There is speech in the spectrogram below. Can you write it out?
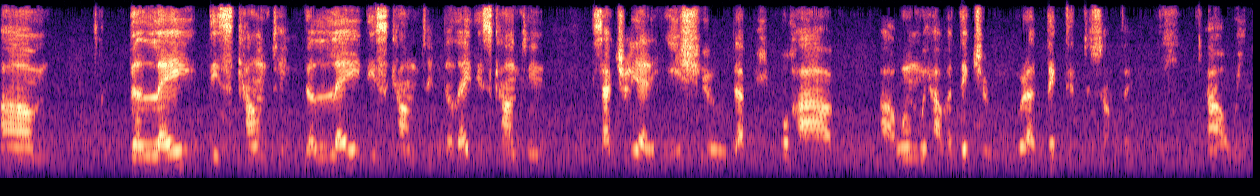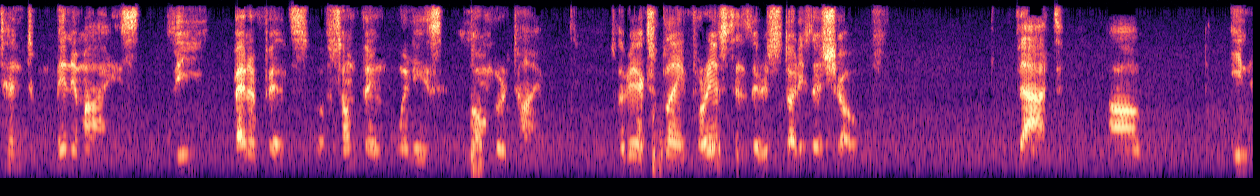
um, delay discounting. Delay discounting. Delay discounting is actually an issue that people have uh, when we have addiction. We're addicted to something. Uh, we tend to minimize the benefits of something when it's longer time. So let me explain. For instance, there is studies that show that um, in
